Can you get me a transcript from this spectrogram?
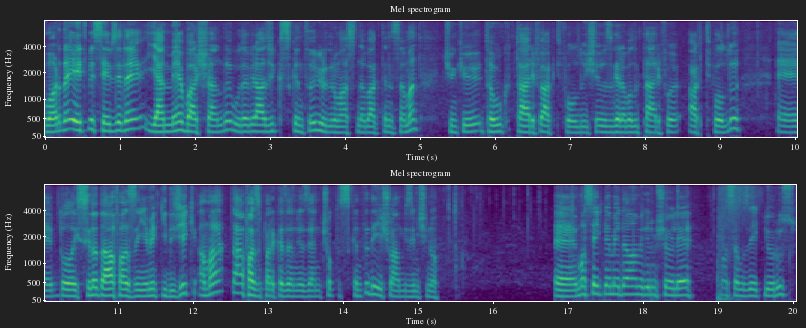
Bu arada et ve sebze de yenmeye başlandı. Bu da birazcık sıkıntılı bir durum aslında baktığınız zaman. Çünkü tavuk tarifi aktif oldu. işte ızgara balık tarifi aktif oldu. E, dolayısıyla daha fazla yemek gidecek ama daha fazla para kazanacağız. Yani çok da sıkıntı değil şu an bizim için o. E, masa eklemeye devam edelim şöyle. Masamızı ekliyoruz.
